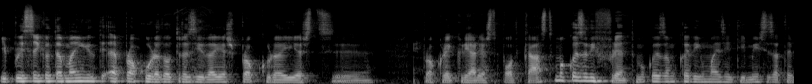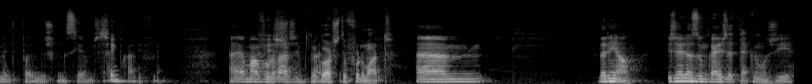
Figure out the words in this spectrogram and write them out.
E por isso é que eu também, à procura de outras ideias, procurei este. Procurei criar este podcast, uma coisa diferente, uma coisa um bocadinho mais intimista, exatamente para nos conhecermos. Sim. É um bocado diferente. É uma abordagem. Eu gosto do formato. Um, Daniel, já eras um gajo da tecnologia.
